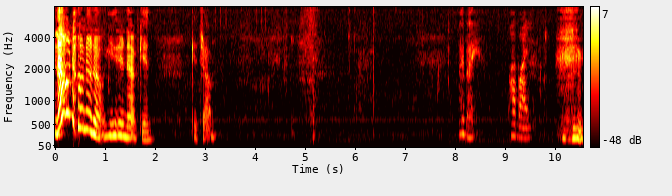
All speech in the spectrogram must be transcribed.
No, no, no, no. Use your napkin. Good job. Bye bye. Bye bye.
